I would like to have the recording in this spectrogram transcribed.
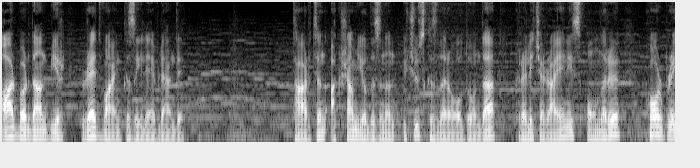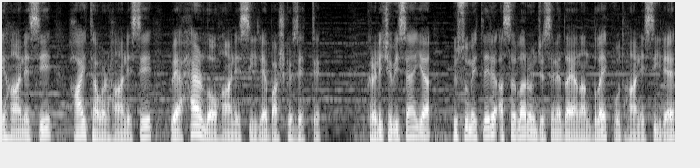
Arbor'dan bir Redwine kızıyla evlendi. Tart'ın akşam yıldızının 300 kızları olduğunda Kraliçe Rhaenys onları Corbray hanesi, Hightower hanesi ve Harlow hanesi ile baş gözetti. Kraliçe Visenya, husumetleri asırlar öncesine dayanan Blackwood hanesi ile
